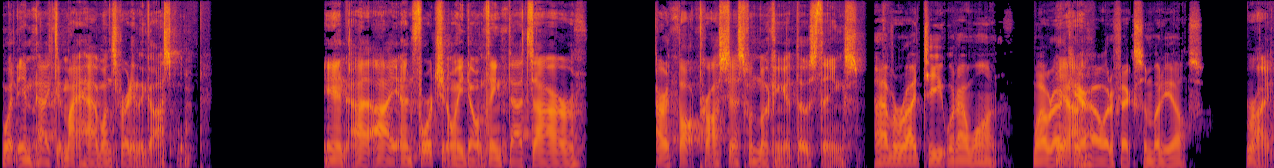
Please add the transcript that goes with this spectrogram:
what impact it might have on spreading the gospel. And I, I unfortunately don't think that's our our thought process when looking at those things. I have a right to eat what I want. Why would I Yeah. care how it affects somebody else? Right.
